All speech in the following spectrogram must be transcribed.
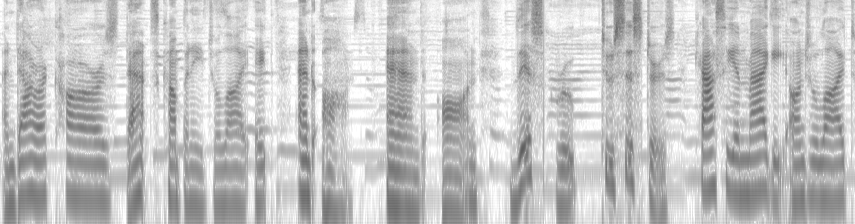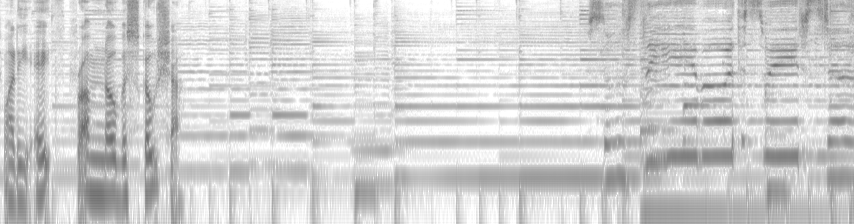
and Darrah Carr's Dance Company, July 8th, and on and on. This group two sisters, Cassie and Maggie, on July 28th from Nova Scotia. So sleep with the sweetest of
